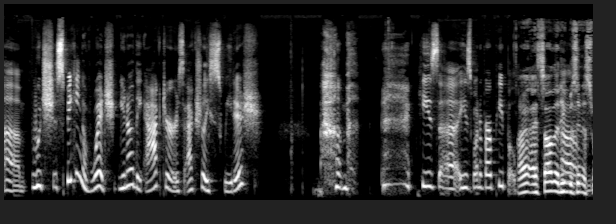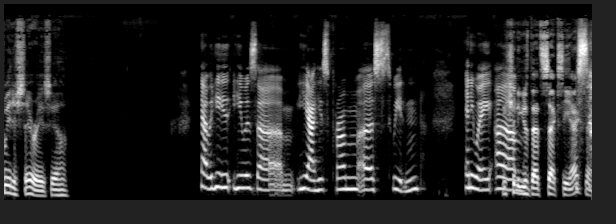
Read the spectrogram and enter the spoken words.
um which speaking of which, you know the actor is actually Swedish. Um he's uh he's one of our people. I, I saw that he was in a Um, Swedish series. Yeah. Yeah, but he he was um yeah, he's from uh Sweden. Anyway, um You should have used that sexy accent.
